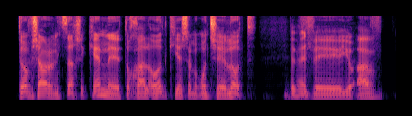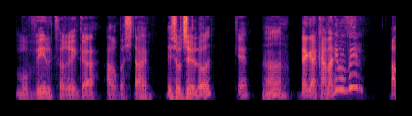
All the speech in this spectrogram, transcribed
טוב, שאול, אני צריך שכן אה, תאכל עוד, כי יש לנו עוד שאלות. באמת? ויואב מוביל כרגע 4-2. יש עוד שאלות? כן. אה. רגע, כמה אני מוביל? 4-2.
